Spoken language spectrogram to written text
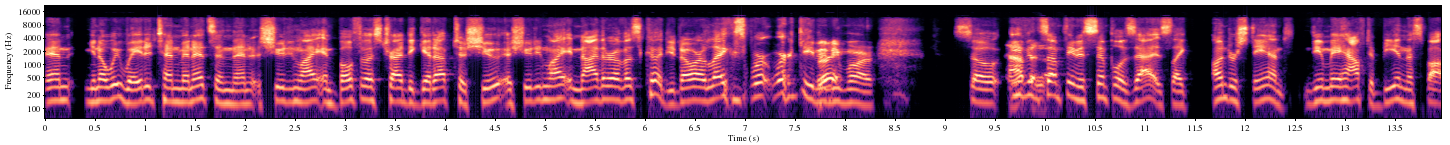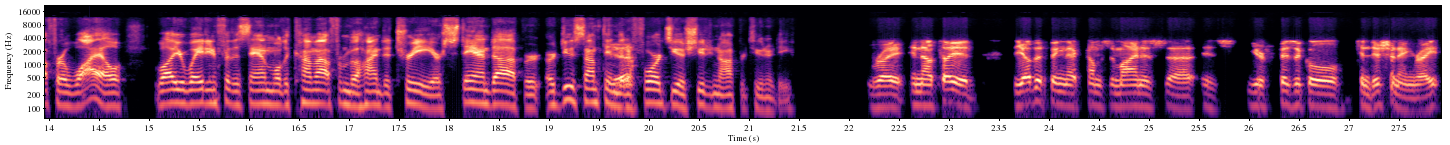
and you know we waited 10 minutes and then shooting light and both of us tried to get up to shoot a shooting light and neither of us could you know our legs weren't working right. anymore so even something as simple as that is like understand you may have to be in the spot for a while while you're waiting for this animal to come out from behind a tree or stand up or, or do something yeah. that affords you a shooting opportunity. Right. And I'll tell you, the other thing that comes to mind is, uh, is your physical conditioning, right?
